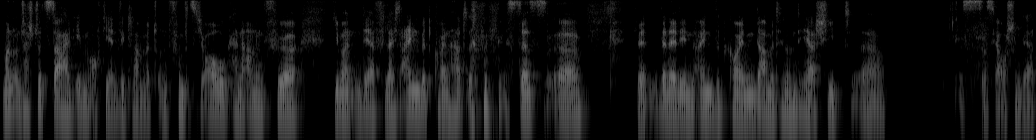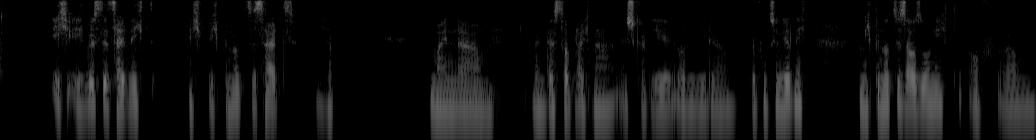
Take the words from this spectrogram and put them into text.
man unterstützt da halt eben auch die Entwickler mit. Und 50 Euro, keine Ahnung, für jemanden, der vielleicht einen Bitcoin hat, ist das, äh, wenn, wenn er den einen Bitcoin damit hin und her schiebt, äh, ist das ja auch schon wert. Ich, ich wüsste jetzt halt nicht, ich, ich benutze es halt, ich habe mein, ähm, mein Desktop-Rechner ist gerade eh irgendwie, der, der funktioniert nicht. Und ich benutze es auch so nicht auf, ähm,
